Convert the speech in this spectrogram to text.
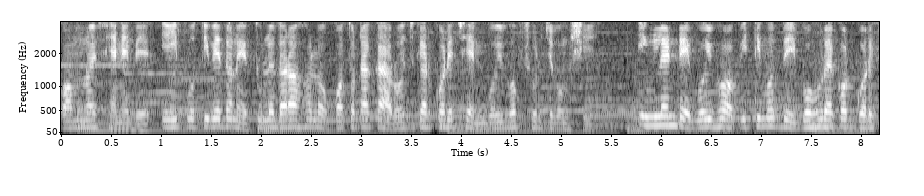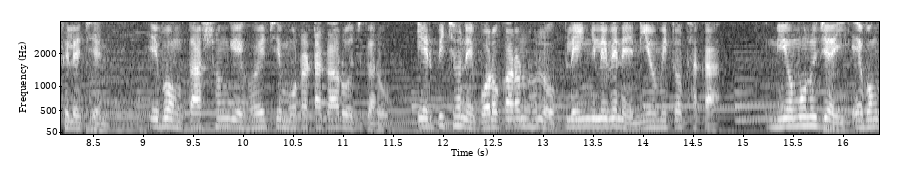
কম নয় ফ্যানেদের। এই প্রতিবেদনে তুলে ধরা হলো কত টাকা রোজগার করেছেন বৈভব সূর্যবংশী। ইংল্যান্ডে বৈভব ইতিমধ্যেই বহু রেকর্ড গড়ে ফেলেছেন। এবং তার সঙ্গে হয়েছে মোটা টাকা রোজগারও। এর পিছনে বড় কারণ হলো প্লেইং ইলেভেনে নিয়মিত থাকা। নিয়ম অনুযায়ী এবং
